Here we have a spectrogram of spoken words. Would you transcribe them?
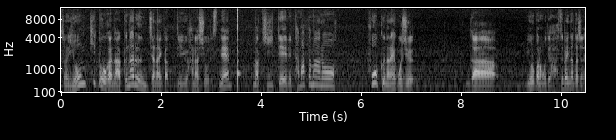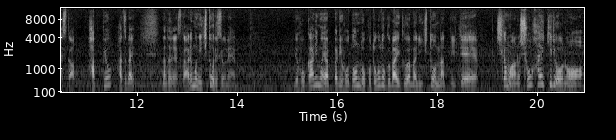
その4気筒がなくなるんじゃないかっていう話をですね、まあ、聞いてでたまたまあのフォーク750がヨーロッパの方で発売になったじゃないですか。発表？発売？なったじゃないですか。あれも2気筒ですよね。で他にもやっぱりほとんどことごとくバイクはまあ2気筒になっていてしかもあの小排気量の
